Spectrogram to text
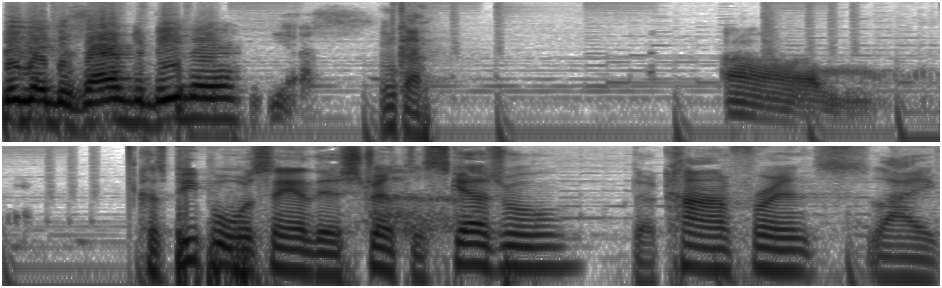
do they deserve to be there? Yes. Okay. Um, Because people were saying their strength of schedule, their conference, like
